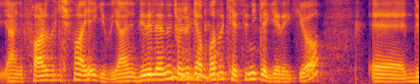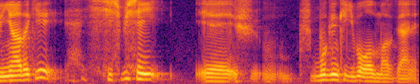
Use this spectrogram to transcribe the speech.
Yani farz-ı kifaye gibi. Yani birilerinin çocuk yapması kesinlikle gerekiyor e, dünyadaki hiçbir şey e, şu, şu, bugünkü gibi olmaz yani.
